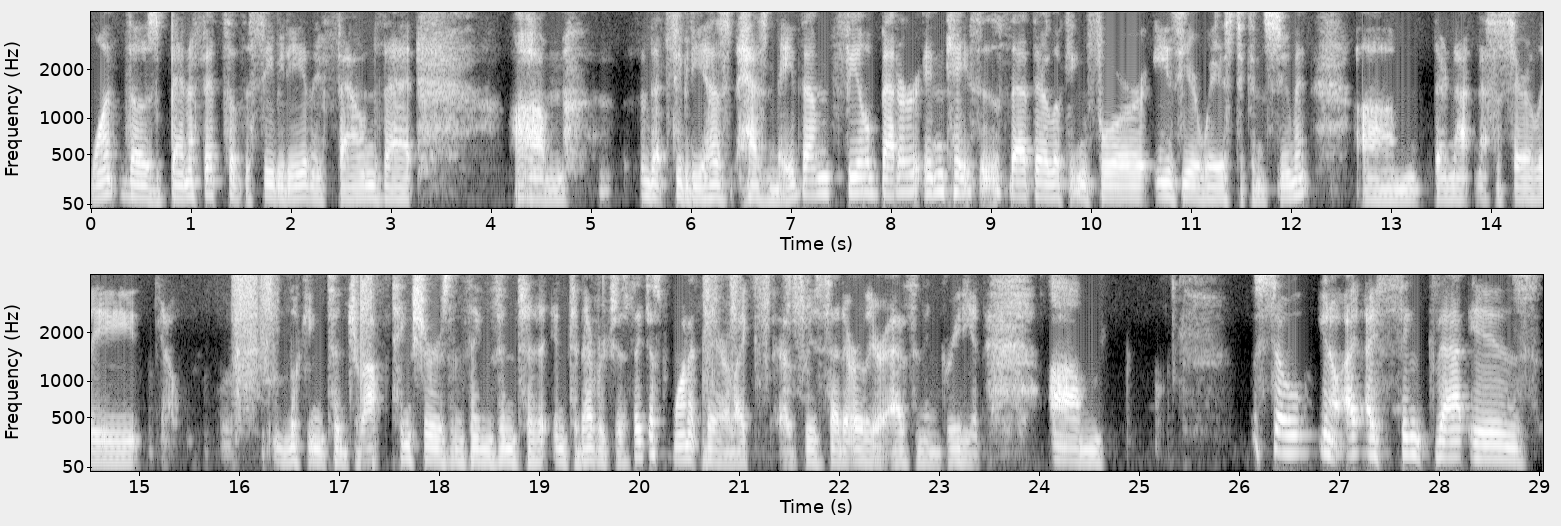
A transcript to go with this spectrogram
want those benefits of the CBD and they found that, um, that CBD has has made them feel better in cases that they're looking for easier ways to consume it. Um, they're not necessarily, you know, looking to drop tinctures and things into into beverages. They just want it there, like as we said earlier, as an ingredient. Um, so you know, I, I think that is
